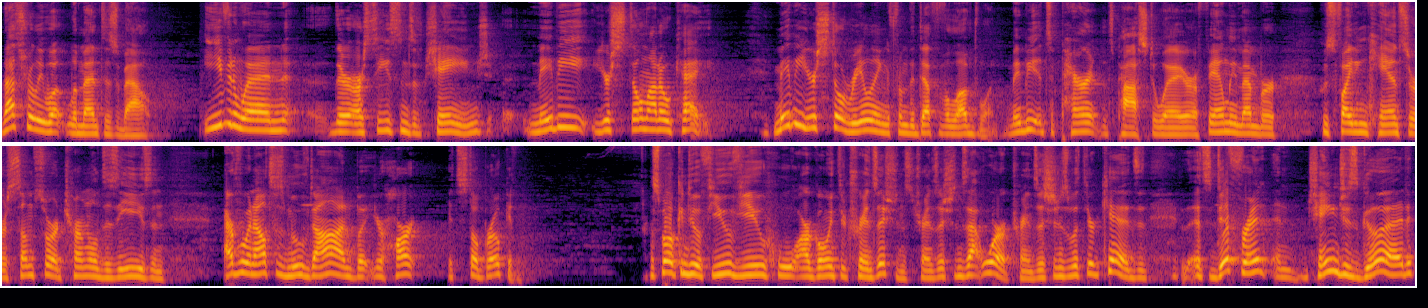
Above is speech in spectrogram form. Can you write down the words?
That's really what lament is about. Even when there are seasons of change, maybe you're still not okay. Maybe you're still reeling from the death of a loved one. Maybe it's a parent that's passed away or a family member who's fighting cancer or some sort of terminal disease and everyone else has moved on, but your heart, it's still broken. I've spoken to a few of you who are going through transitions, transitions at work, transitions with your kids. It's different and change is good,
